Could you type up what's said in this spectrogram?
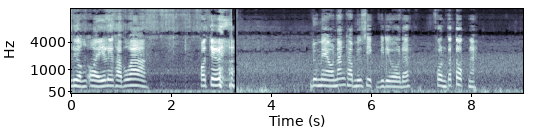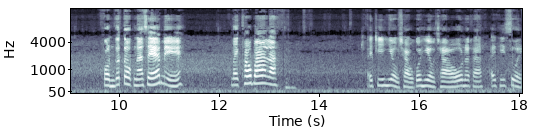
เหลืองอ่อยเลยค่ะ เพราะว่า พอเจอ ดูแมวนั่งทำมิวสิกวิดีโอนะ ฝนก็ตกนะ ฝนก็ตกนะแซมเหมไม่เข้าบ้านล่ะ ไอ้ที่เหี่ยวเฉาก็เหี่ยวเฉานะคะ ไอ้ที่สวย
